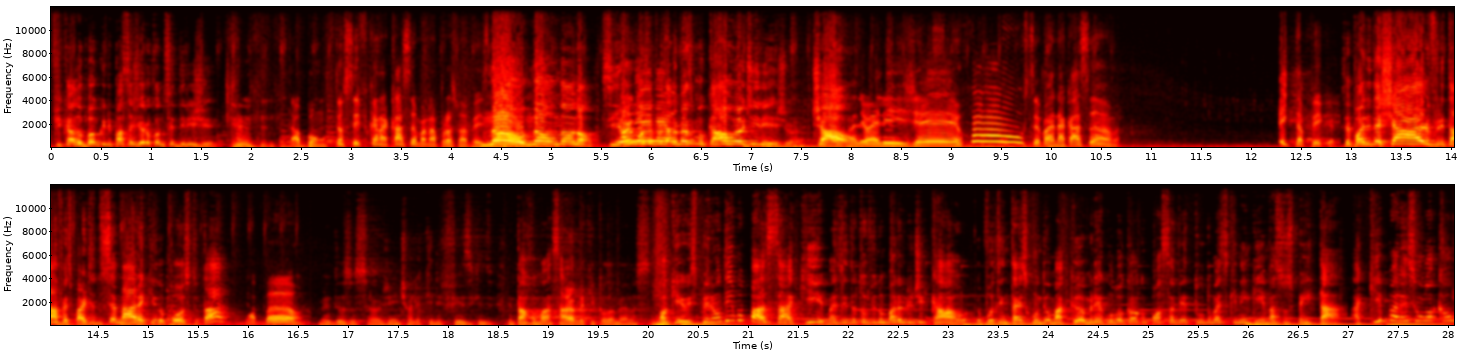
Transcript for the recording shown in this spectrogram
ficar no banco de passageiro quando você dirigir. Tá bom. Então você fica na caçamba na próxima vez. Não, não, não, não. Se eu e você botar no mesmo carro, eu dirijo. Tchau. Valeu, LG. Uh, você vai na caçamba. Eita, pega. Você pode deixar a árvore, tá? Faz parte do cenário aqui do posto, tá? Tá bom. Meu Deus do céu, gente. Olha o que ele fez aqui. Tentar arrumar essa árvore aqui, pelo menos. Ok, eu esperei um tempo passar aqui, mas ainda tô ouvindo um barulho de carro. Eu vou tentar esconder uma câmera em algum local que eu possa ver tudo, mas que ninguém vai suspeitar. Aqui parece um local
